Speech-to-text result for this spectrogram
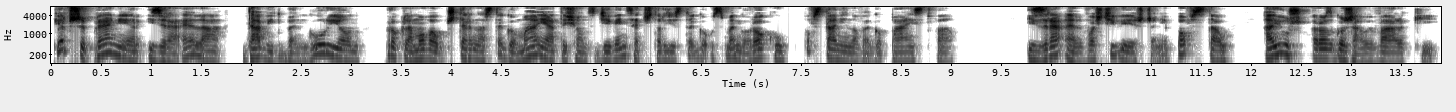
Pierwszy premier Izraela, Dawid Ben-Gurion, proklamował 14 maja 1948 roku powstanie nowego państwa. Izrael właściwie jeszcze nie powstał, a już rozgorzały walki.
